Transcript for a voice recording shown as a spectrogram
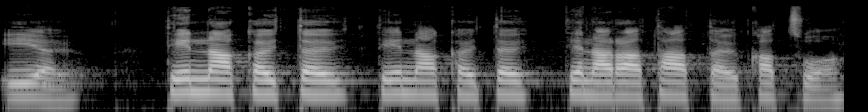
i au. Tēnā koutou, tēnā koutou, tēnā rā tātou katoa.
